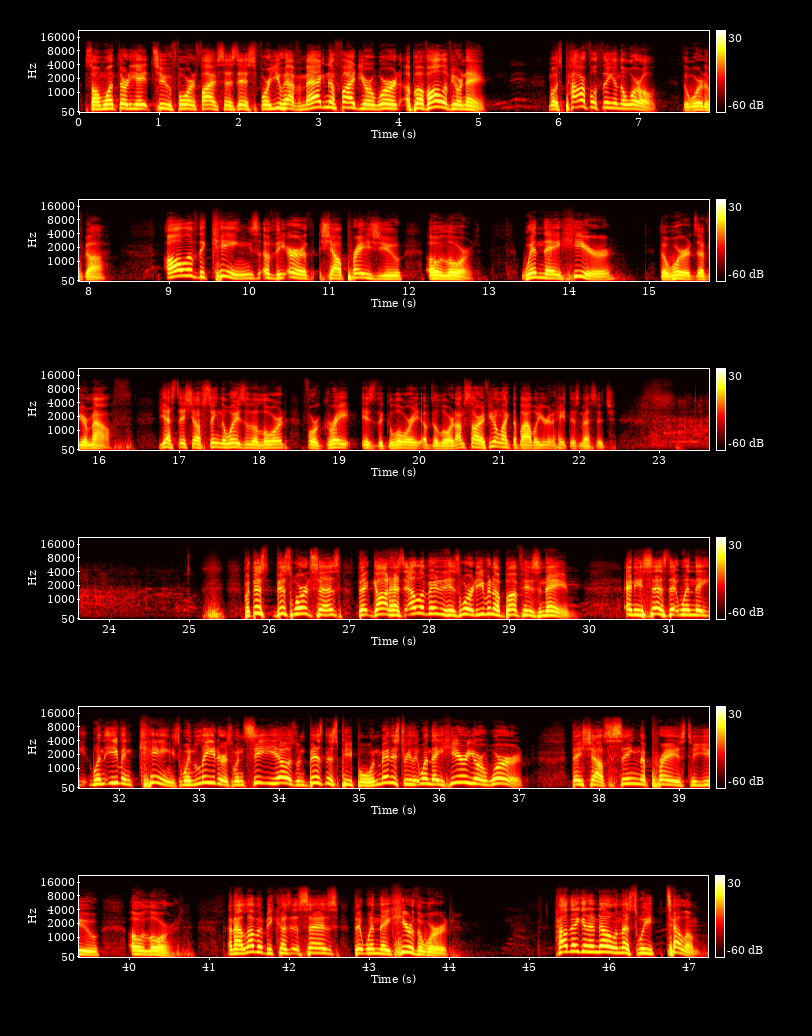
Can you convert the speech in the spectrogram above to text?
Psalm 138, 2, 4, and 5 says this For you have magnified your word above all of your name. Amen. Most powerful thing in the world, the word of God. All of the kings of the earth shall praise you, O Lord, when they hear the words of your mouth. Yes, they shall sing the ways of the Lord, for great is the glory of the Lord. I'm sorry, if you don't like the Bible, you're going to hate this message. But this, this word says that God has elevated his word even above his name. And he says that when they, when even kings, when leaders, when CEOs, when business people, when ministry, when they hear your word, they shall sing the praise to you, O Lord. And I love it because it says that when they hear the word, how are they going to know unless we tell them?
